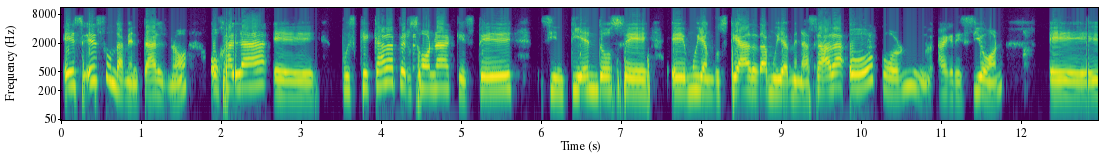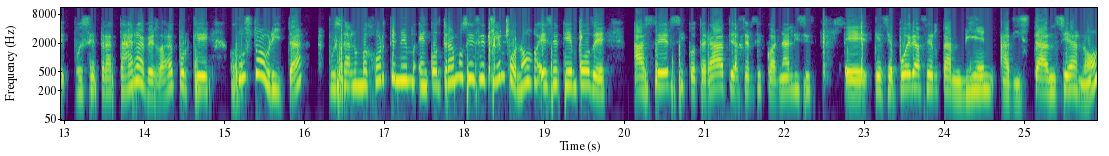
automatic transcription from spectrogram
es, es fundamental, ¿no? Ojalá eh, pues que cada persona que esté sintiéndose eh, muy angustiada, muy amenazada o con agresión, pues se tratara, ¿verdad? Porque justo ahorita pues a lo mejor tenemos, encontramos ese tiempo, ¿no? Ese tiempo de hacer psicoterapia, hacer psicoanálisis, eh, que se puede hacer también a distancia, ¿no?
